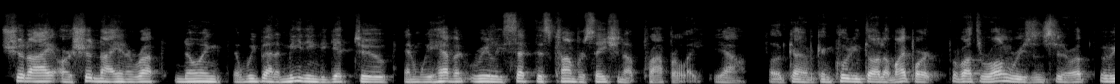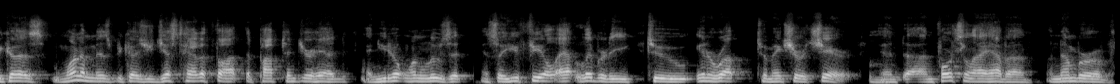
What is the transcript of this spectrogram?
should I or shouldn't I interrupt, knowing that we've got a meeting to get to and we haven't really set this conversation up properly. Yeah a kind of a concluding thought on my part for about the wrong reasons to interrupt. Because one of them is because you just had a thought that popped into your head and you don't want to lose it. And so you feel at liberty to interrupt to make sure it's shared. Mm-hmm. And uh, unfortunately, I have a, a number of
